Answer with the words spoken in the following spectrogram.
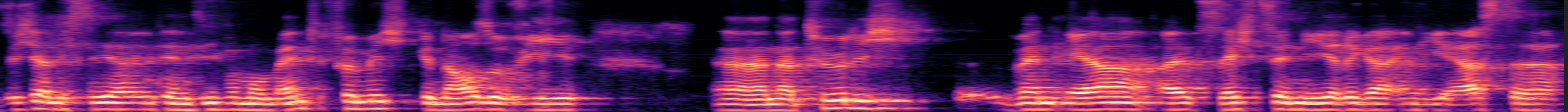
sicherlich sehr intensive Momente für mich, genauso wie äh, natürlich, wenn er als 16-Jähriger in die erste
